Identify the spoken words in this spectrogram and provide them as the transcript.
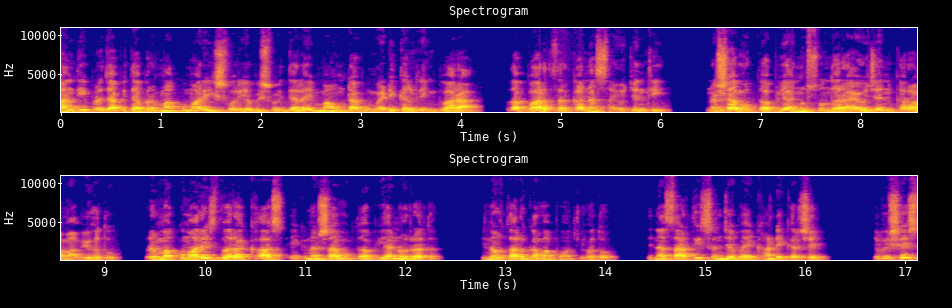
શાંતિ પ્રજાપિતા બ્રહ્માકુમારી ઈશ્વરીય વિશ્વવિદ્યાલય માઉન્ટ આબુ મેડિકલ રિંગ દ્વારા તથા ભારત સરકારના સંયોજનથી નશામુક્ત અભિયાનનું સુંદર આયોજન કરવામાં આવ્યું હતું. બ્રહ્માકુમારીઝ દ્વારા ખાસ એક નશામુક્ત અભિયાનનો રથ કિન્નોર તાલુકામાં પહોંચ્યો હતો. તેના સારથી સંજયભાઈ ખાંડેકર છે. તે વિશેષ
